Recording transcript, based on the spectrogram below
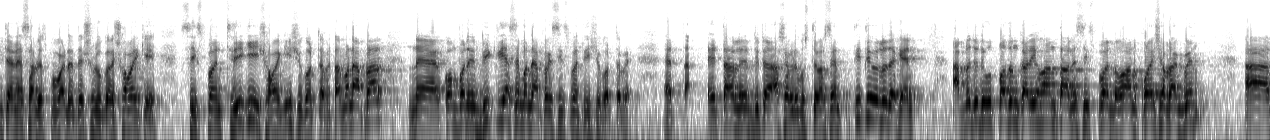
internet service provider থেকে শুরু করে সবাইকে সিক্স পয়েন্ট থ্রি কি সবাইকে ইস্যু করতে হবে। তার মানে আপনার কোম্পানির বিক্রি আছে মানে আপনাকে সিক্স পয়েন্ট থ্রি ইস্যু করতে হবে। তাহলে দুইটা আশা করি বুঝতে পারছেন। তৃতীয় হলো দেখেন, আপনি যদি উৎপাদনকারী হন, তাহলে সিক্স পয়েন্ট ওয়ান করে হিসাব রাখবেন। আর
